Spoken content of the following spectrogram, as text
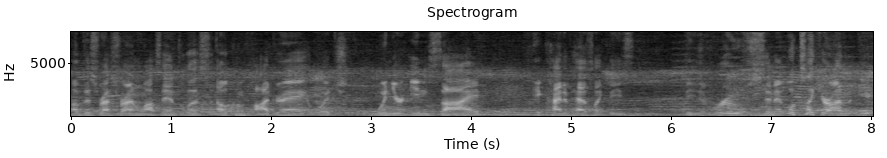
of this restaurant in Los Angeles, El Compadre, which when you're inside, it kind of has like these these roofs and it looks like you're on it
